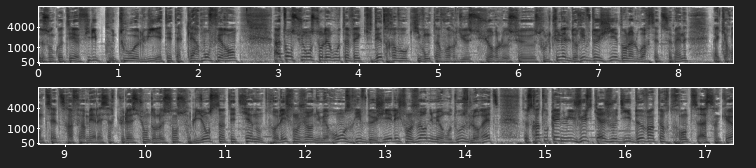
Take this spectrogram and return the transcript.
De son côté, Philippe Poutou, lui, était à Clermont-Ferrand. Attention sur les routes avec des travaux qui vont avoir lieu sur le, sous le tunnel de Rive de Gier dans la Loire cette semaine. La 47 sera fermée à la circulation dans le sens Lyon Lyon-Saint-Etienne entre l'échangeur numéro 11 Rive de Gier et l'échangeur numéro 12 Lorette. Ce sera toutes les nuits jusqu'à jeudi de 20h30 à 5h.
